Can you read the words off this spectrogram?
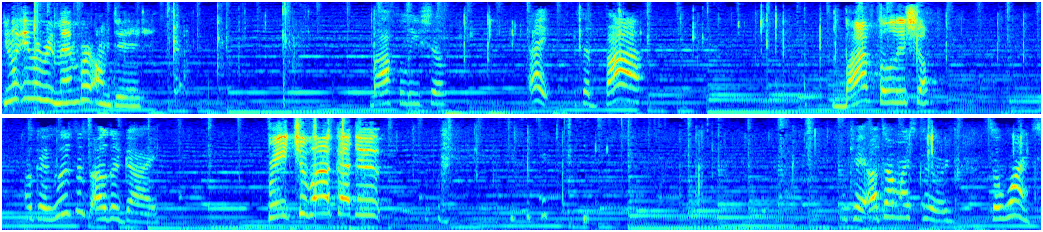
you don't even remember I'm dead. Bye, Felicia. Hey, I said bye. Bye, Felicia. Okay, who's this other guy? Free Chewbacca, dude. Okay, I'll tell my story. So once,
